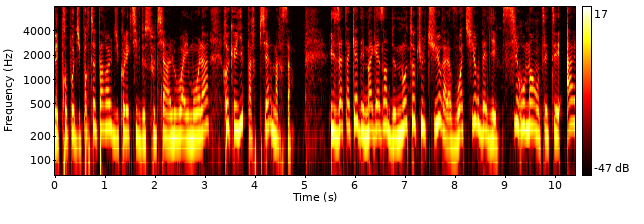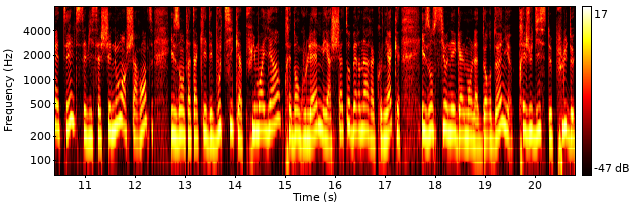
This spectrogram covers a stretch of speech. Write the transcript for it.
Les propos du porte-parole du collectif de soutien à Loua et Mola, recueillis par Pierre Marsat. Ils attaquaient des magasins de motoculture à la voiture bélier. Six Romains ont été arrêtés. Ils sévissaient chez nous en Charente. Ils ont attaqué des boutiques à Puy-Moyen, près d'Angoulême et à Château-Bernard à Cognac. Ils ont sillonné également la Dordogne. Préjudice de plus de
